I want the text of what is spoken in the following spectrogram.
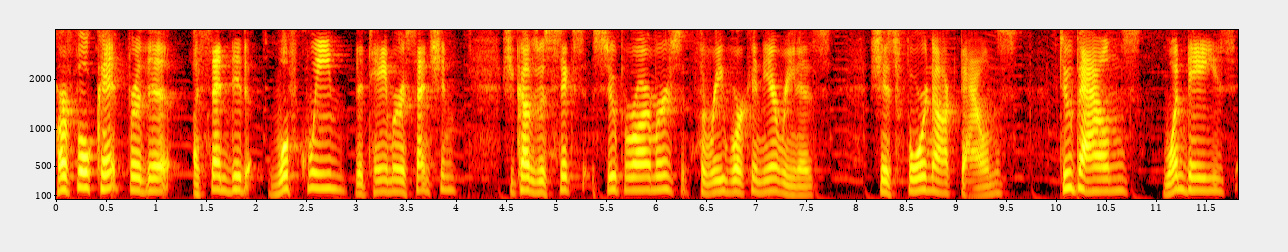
Her full kit for the Ascended Wolf Queen, the Tamer Ascension. She comes with six super armors, three work in the arenas. She has four knockdowns, two bounds, one daze,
